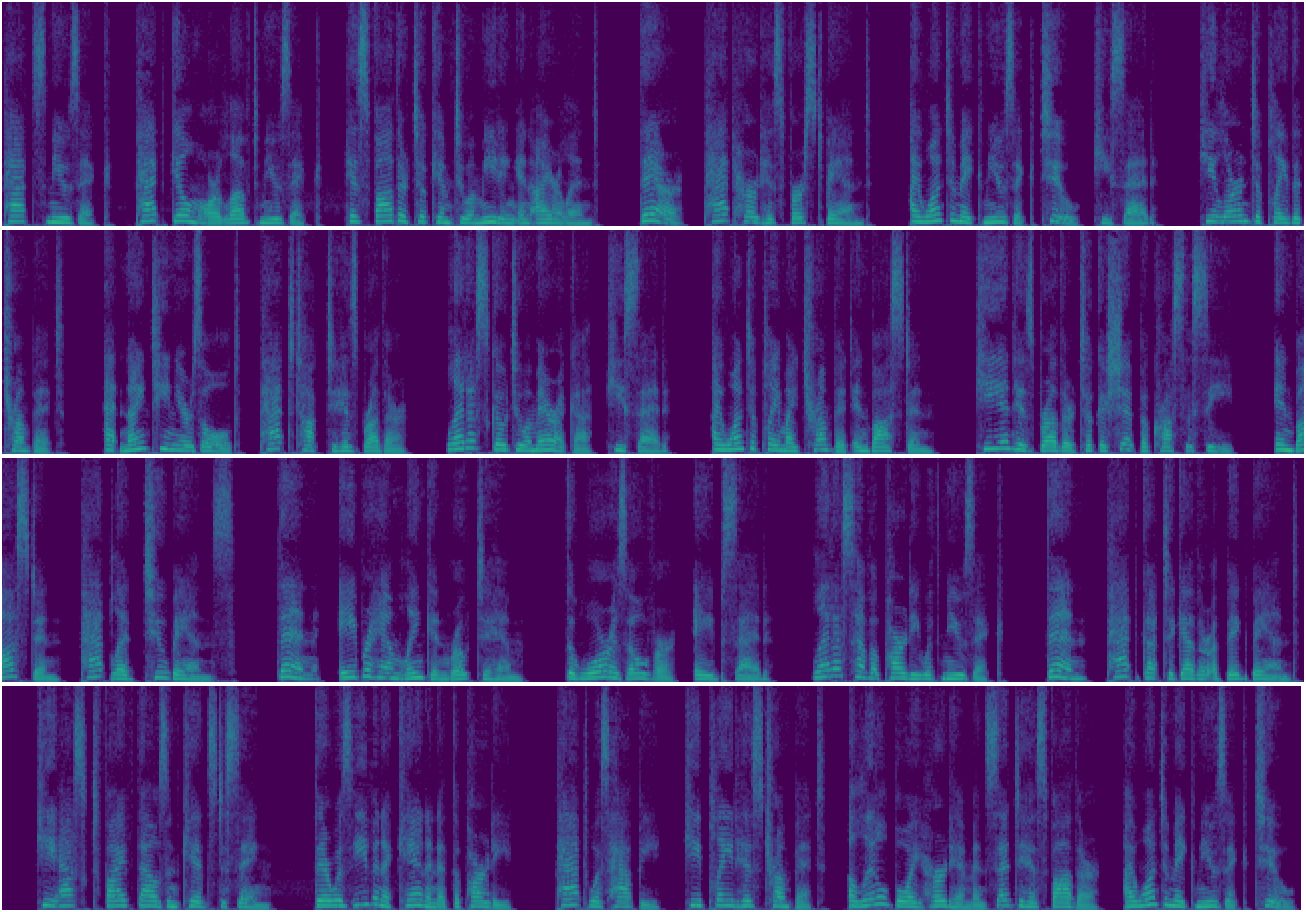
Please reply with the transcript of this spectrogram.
Pat's music. Pat Gilmore loved music. His father took him to a meeting in Ireland. There, Pat heard his first band. I want to make music too, he said. He learned to play the trumpet. At 19 years old, Pat talked to his brother. Let us go to America, he said. I want to play my trumpet in Boston. He and his brother took a ship across the sea. In Boston, Pat led two bands. Then, Abraham Lincoln wrote to him. The war is over, Abe said. Let us have a party with music. Then, Pat got together a big band. He asked 5,000 kids to sing. There was even a cannon at the party. Pat was happy. He played his trumpet. A little boy heard him and said to his father, I want to make music too.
